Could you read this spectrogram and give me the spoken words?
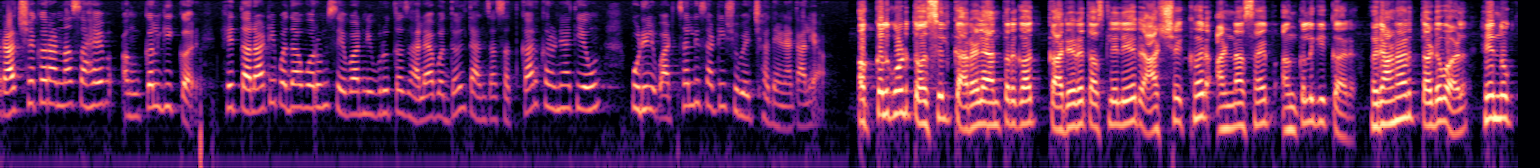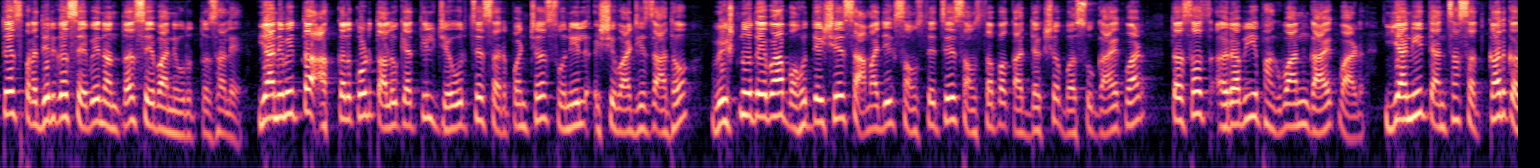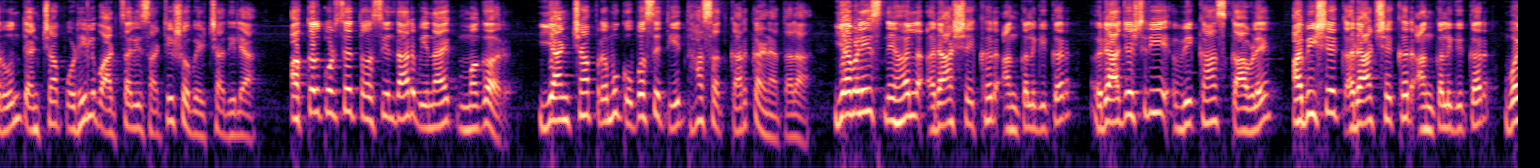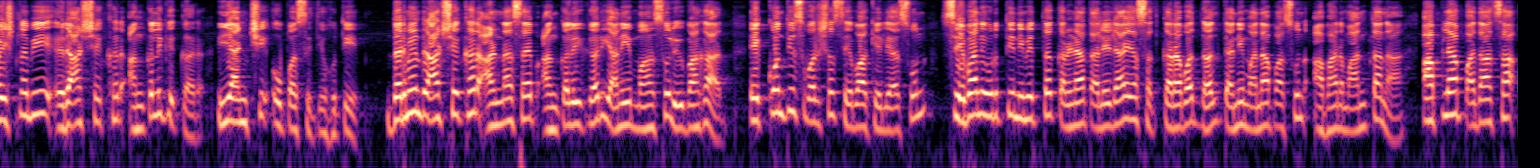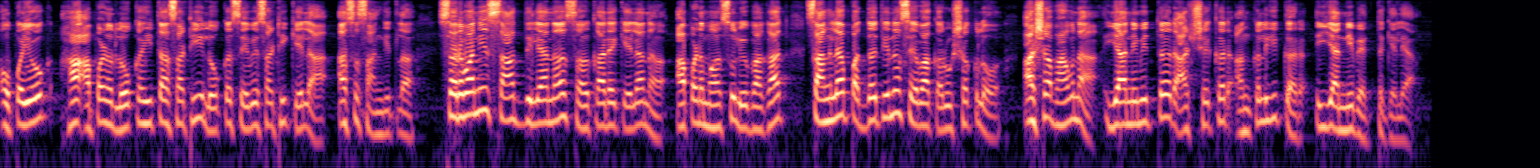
राजशेखर अण्णासाहेब अंकलगीकर हे तलाठी पदावरून सेवानिवृत्त झाल्याबद्दल त्यांचा सत्कार करण्यात येऊन पुढील वाटचालीसाठी शुभेच्छा देण्यात आल्या. अक्कलकोट तहसील कार्यालयाअंतर्गत कार्यरत असलेले राजशेखर अण्णासाहेब अंकलगीकर राहणार तडवळ हे नुकतेच प्रदीर्घ सेवेनंतर सेवानिवृत्त झाले. यानिमित्त अक्कलकोट तालुक्यातील जेऊरचे सरपंच सुनील शिवाजी जाधव विष्णुदेवा बहुद्देशीय सामाजिक संस्थेचे संस्थापक अध्यक्ष बसू गायकवाड तसंच रवी भगवान गायकवाड यांनी त्यांचा सत्कार करून त्यांच्या पुढील वाटचालीसाठी शुभेच्छा दिल्या. अक्कलकोटचे तहसीलदार विनायक मगर यांच्या प्रमुख उपस्थितीत हा सत्कार करण्यात आला. यावेळी स्नेहल राजशेखर अंकलगीकर राजश्री विकास कावळे अभिषेक राजशेखर अंकलगीकर वैष्णवी राजशेखर अंकलगीकर यांची उपस्थिती होती. दरम्यान राजशेखर अण्णासाहेब अंकलीकर यांनी महसूल विभागात एकोणतीस वर्ष सेवा केली असून सेवानिवृत्तीनिमित्त करण्यात आलेल्या या सत्काराबद्दल त्यांनी मनापासून आभार मानताना आपल्या पदाचा उपयोग हा आपण लोकहितासाठी लोकसेवेसाठी केला असं सांगितलं. सर्वांनी साथ दिल्यानं सहकार्य केल्यानं आपण महसूल विभागात चांगल्या पद्धतीनं सेवा करू शकलो अशा भावना यानिमित्त राजशेखर अंकलगीकर यांनी व्यक्त केल्या.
